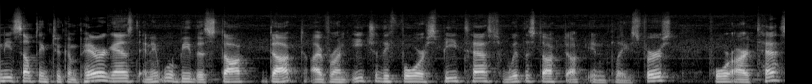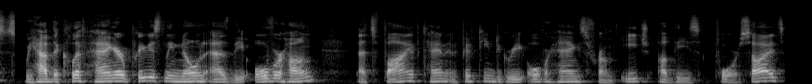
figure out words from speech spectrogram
need something to compare against, and it will be the stock duct. I've run each of the four speed tests with the stock duct in place first. For our tests, we have the cliffhanger, previously known as the overhung. That's 5, 10, and 15 degree overhangs from each of these four sides.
